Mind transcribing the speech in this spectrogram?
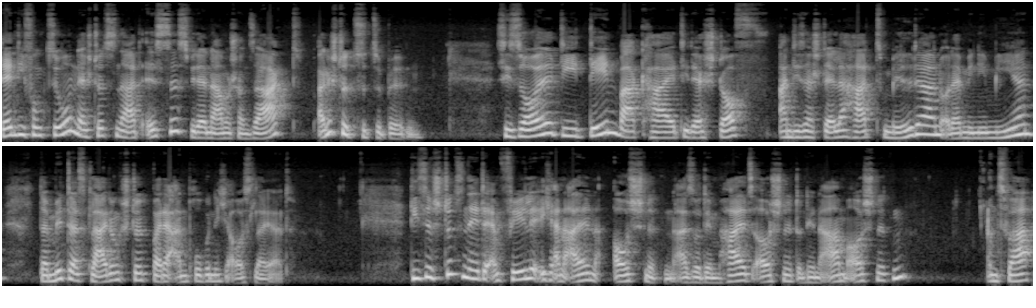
Denn die Funktion der Stützenart ist es, wie der Name schon sagt, eine Stütze zu bilden. Sie soll die Dehnbarkeit, die der Stoff an dieser Stelle hat, mildern oder minimieren, damit das Kleidungsstück bei der Anprobe nicht ausleiert. Diese Stütznähte empfehle ich an allen Ausschnitten, also dem Halsausschnitt und den Armausschnitten. Und zwar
